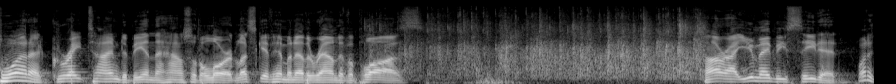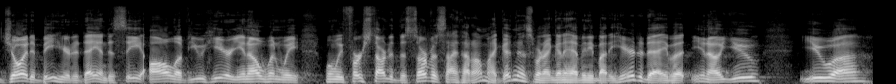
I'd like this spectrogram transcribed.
What a great time to be in the house of the Lord. Let's give him another round of applause. All right, you may be seated. What a joy to be here today and to see all of you here. You know, when we when we first started the service, I thought, "Oh my goodness, we're not going to have anybody here today." But you know, you you uh,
